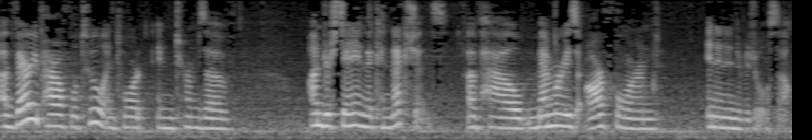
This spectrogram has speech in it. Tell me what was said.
a very powerful tool in, toward, in terms of understanding the connections of how memories are formed in an individual cell.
